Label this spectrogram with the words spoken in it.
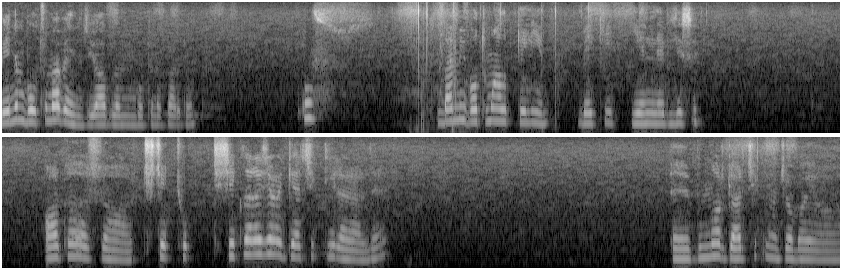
Benim botuma benziyor ablamın botuna pardon. Of. Ben bir botumu alıp geleyim. Belki yenilebilir. Arkadaşlar çiçek çok çiçekler acaba gerçek değil herhalde. Ee, bunlar gerçek mi acaba ya?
